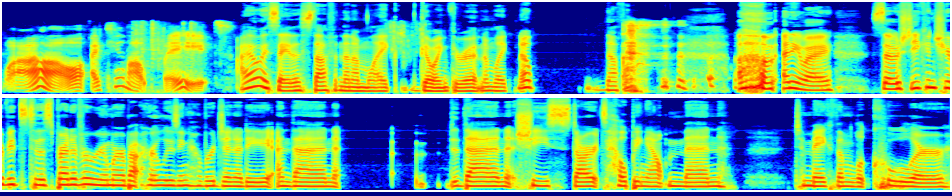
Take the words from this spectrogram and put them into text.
Wow. I cannot wait. I always say this stuff and then I'm like going through it and I'm like, nope, nothing. um anyway, so she contributes to the spread of a rumor about her losing her virginity and then then she starts helping out men to make them look cooler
